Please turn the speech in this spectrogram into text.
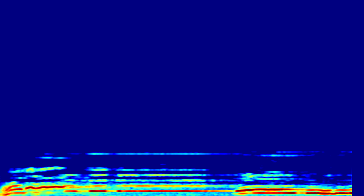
ولا تطع الكافرين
